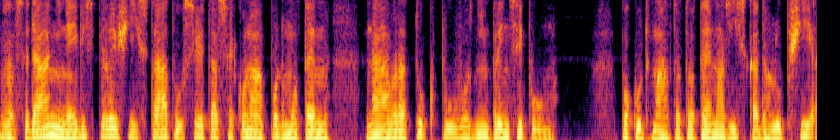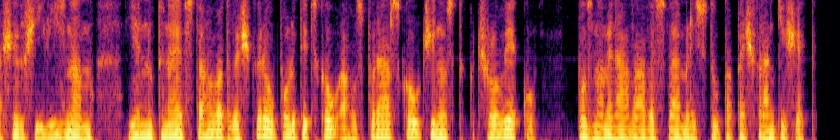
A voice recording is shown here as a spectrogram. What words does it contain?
Zasedání nejvyspělejších států světa se koná pod motem návratu k původním principům. Pokud má toto téma získat hlubší a širší význam, je nutné vztahovat veškerou politickou a hospodářskou činnost k člověku, poznamenává ve svém listu papež František.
